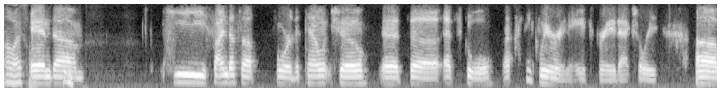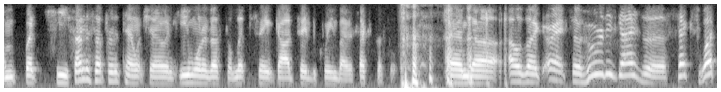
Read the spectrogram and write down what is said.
Oh, excellent. And um, he signed us up for the talent show at uh, at school. I think we were in eighth grade actually. Um, but he signed us up for the talent show, and he wanted us to lip sync "God Save the Queen" by the Sex Pistols. and uh, I was like, "All right, so who are these guys? The Sex what?"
